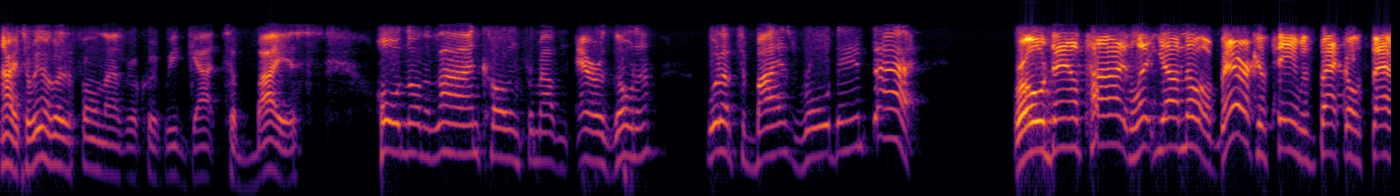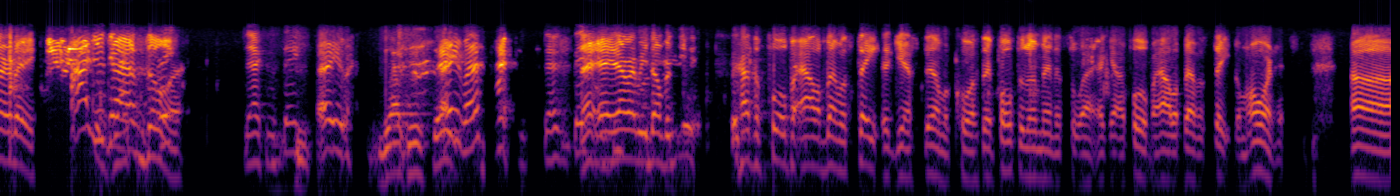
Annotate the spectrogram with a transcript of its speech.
All right, so we're gonna go to the phone lines real quick. We got Tobias holding on the line, calling from out in Arizona. What up, Tobias? Roll damn tide. roll down tide and let y'all know America's team is back on Saturday. How you guys doing? Jackson State. Hey, Jackson hey State. man. Jackson State. Hey, hey, that might be number two. Have to pull for Alabama State against them, of course. They both of them in the swag. I got to pull for Alabama State, them Hornets. Uh,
